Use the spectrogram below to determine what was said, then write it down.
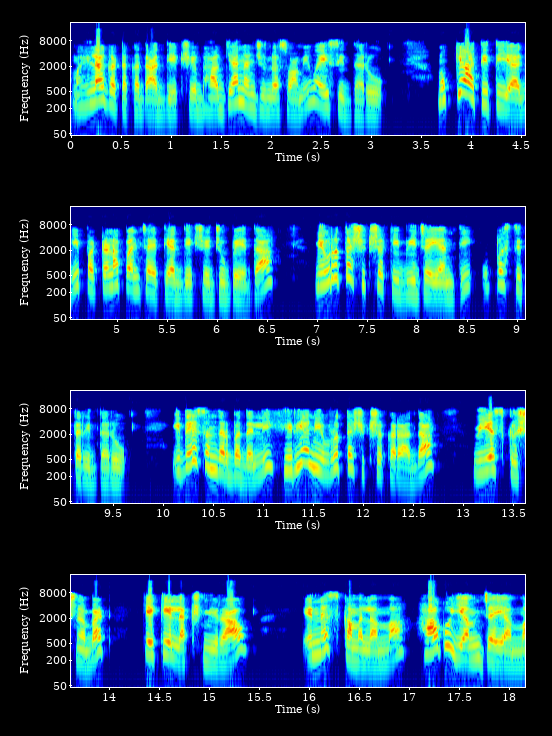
ಮಹಿಳಾ ಘಟಕದ ಅಧ್ಯಕ್ಷೆ ಭಾಗ್ಯ ನಂಜುಂಡಸ್ವಾಮಿ ವಹಿಸಿದ್ದರು. ಮುಖ್ಯ ಅತಿಥಿಯಾಗಿ ಪಟ್ಟಣ ಪಂಚಾಯಿತಿ ಅಧ್ಯಕ್ಷೆ ಜುಬೇದಾ ನಿವೃತ್ತ ಶಿಕ್ಷಕಿ ಬಿಜಯಂತಿ ಉಪಸ್ಥಿತರಿದ್ದರು. ಇದೇ ಸಂದರ್ಭದಲ್ಲಿ ಹಿರಿಯ ನಿವೃತ್ತ ಶಿಕ್ಷಕರಾದ VS Krishna Bhat KK Lakshmirao, NS Kamalamma ಹಾಗೂ ಎಂ ಜಯಮ್ಮ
